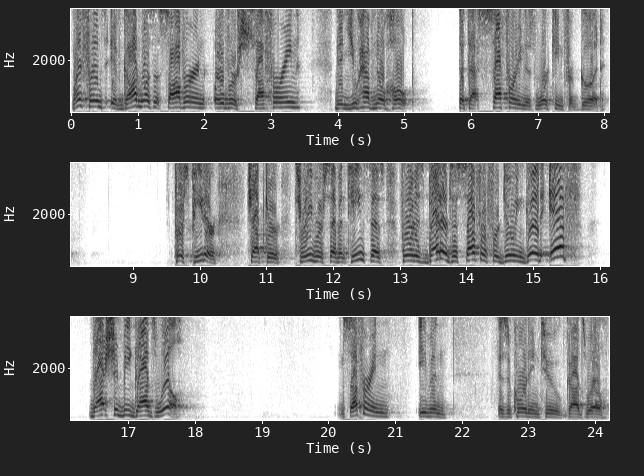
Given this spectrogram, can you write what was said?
My friends, if God wasn't sovereign over suffering, then you have no hope that that suffering is working for good. 1 Peter chapter 3 verse 17 says, "For it is better to suffer for doing good if that should be God's will." And suffering even is according to God's will.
